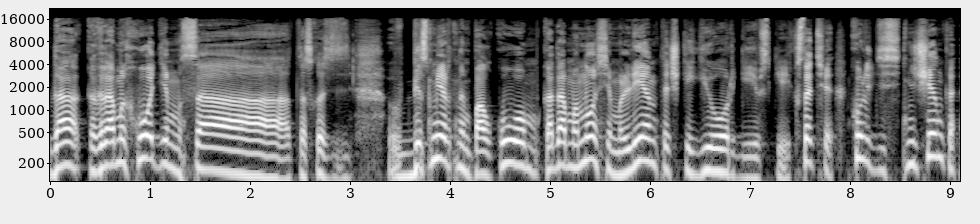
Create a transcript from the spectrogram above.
Да, когда мы ходим с, так сказать, бессмертным полком, когда мы носим ленточки георгиевские. Кстати, Коля Десятниченко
